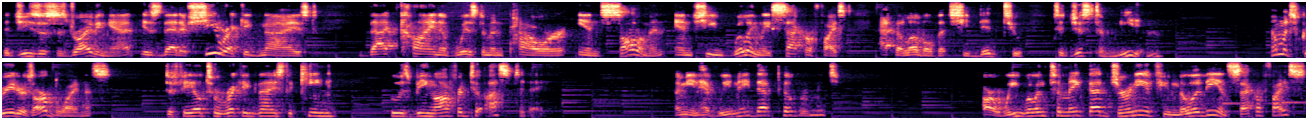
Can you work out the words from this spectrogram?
that Jesus is driving at is that if she recognized that kind of wisdom and power in Solomon and she willingly sacrificed at the level that she did to to just to meet him, how much greater is our blindness to fail to recognize the king who is being offered to us today? I mean, have we made that pilgrimage? Are we willing to make that journey of humility and sacrifice?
